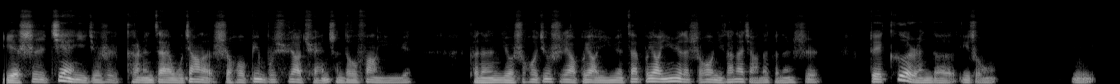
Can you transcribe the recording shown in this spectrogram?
也是建议，就是可能在武将的时候，并不需要全程都放音乐，可能有时候就是要不要音乐。在不要音乐的时候，你刚才讲的可能是对个人的一种，嗯，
